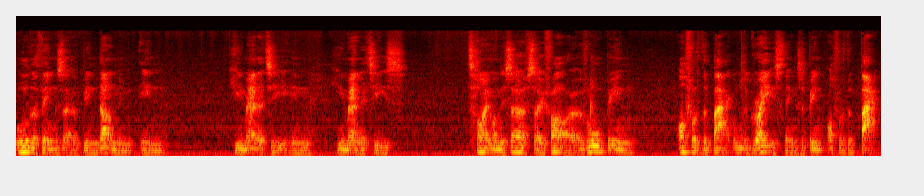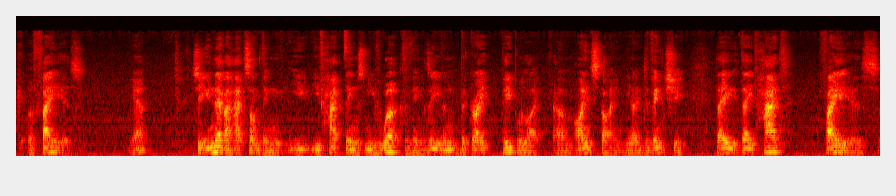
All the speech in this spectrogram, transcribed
all the things that have been done in in humanity in humanity's time on this earth so far have all been off of the back, all the greatest things have been off of the back of failures. Yeah? So you never had something, you, you've had things and you've worked for things. Even the great people like um, Einstein, you know, Da Vinci, they, they've had failures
